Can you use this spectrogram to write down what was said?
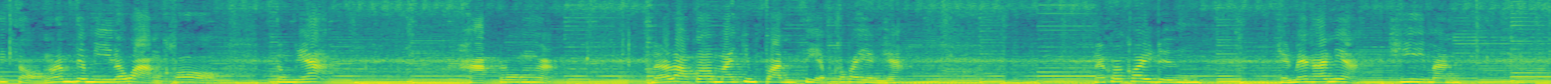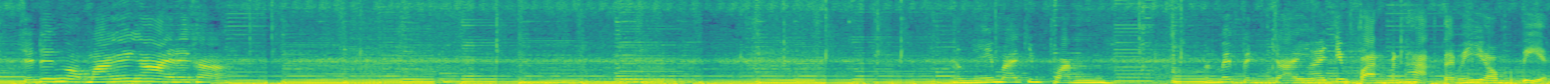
ที่สองแล้วมันจะมีระหว่างข้อ ตรงเนี้ยหักลงอะ แล้วเราก็เอาไม้จิ้มฟันเสียบเข้าไปอย่างเงี้ยแล้วค่อยๆดึง เห็นไหมคะเนี่ยขี้มันจะดึงออกมาง่าย ๆเลยค่ะอันนี้ไม้จิ้มฟัน มันไม่เป็นใจ ไม้จิ้มฟันมันหักแต่ไม่ยอมเปลี่ยน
